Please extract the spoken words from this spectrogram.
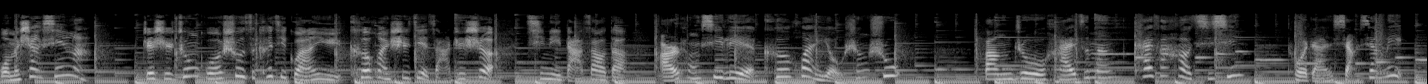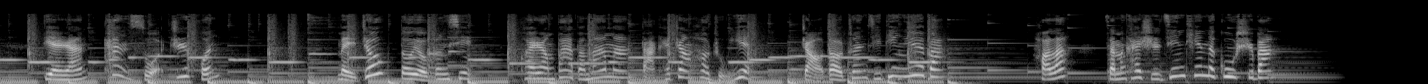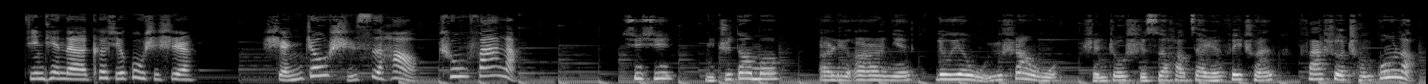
我们上新啦！这是中国数字科技馆与科幻世界杂志社倾力打造的儿童系列科幻有声书，帮助孩子们开发好奇心，拓展想象力，点燃探索之魂。每周都有更新，快让爸爸妈妈打开账号主页，找到专辑订阅吧。好了，咱们开始今天的故事吧。今天的科学故事是。神舟十四号出发了，欣欣，你知道吗？二零二二年六月五日上午，神舟十四号载人飞船发射成功了，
